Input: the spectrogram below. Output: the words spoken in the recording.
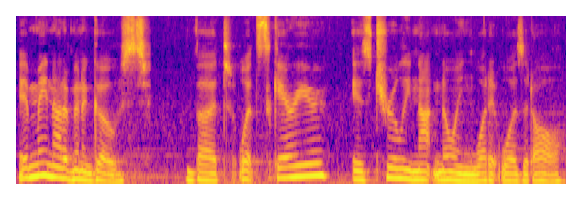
It may not have been a ghost, but what's scarier is truly not knowing what it was at all.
